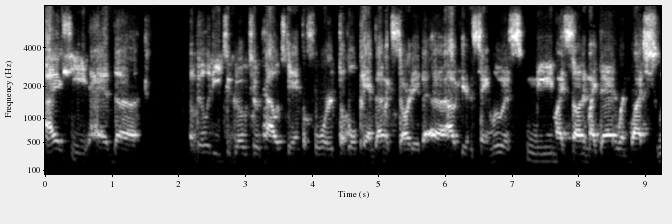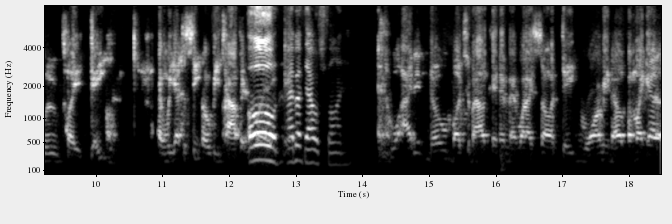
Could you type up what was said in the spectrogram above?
I actually had the ability to go to a college game before the whole pandemic started uh, out here in St. Louis. Me, my son, and my dad went and watched SLU play Dayton, and we got to see Obi Toppin. Oh, play. I bet that was fun. Well, I didn't know much about him, and when I saw Dayton warming up, I'm like, uh,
